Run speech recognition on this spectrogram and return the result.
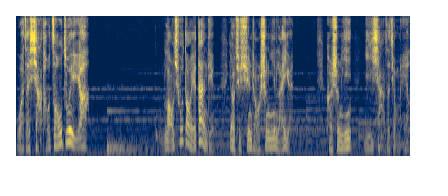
我在下头遭罪呀。”老邱倒也淡定，要去寻找声音来源。可声音一下子就没了。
